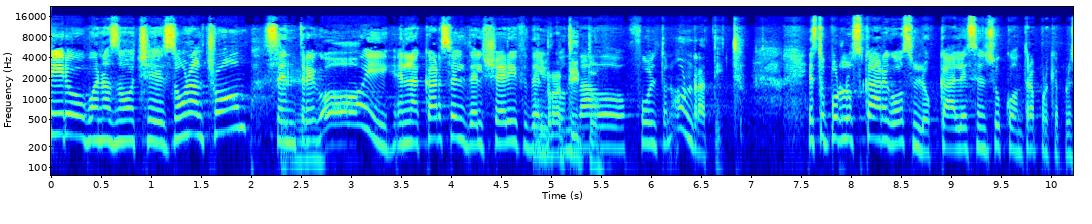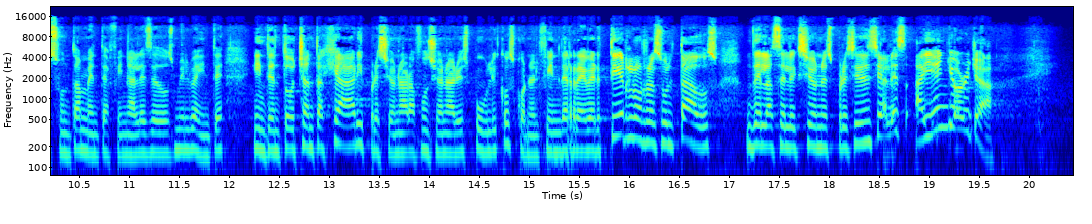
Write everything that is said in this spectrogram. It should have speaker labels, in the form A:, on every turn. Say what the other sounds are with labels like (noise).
A: Ciro, buenas noches. Donald Trump se entregó hoy en la cárcel del sheriff del condado Fulton. Un ratito. Esto por los cargos locales en su contra, porque presuntamente a finales de 2020 intentó chantajear y presionar a funcionarios públicos con el fin de revertir los resultados de las elecciones presidenciales ahí en Georgia.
